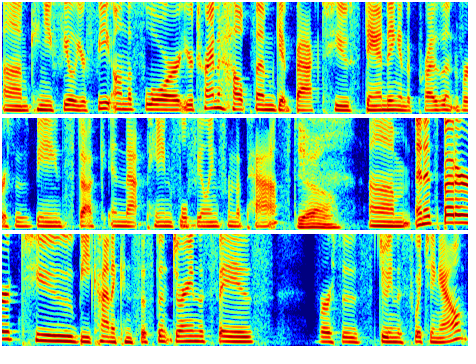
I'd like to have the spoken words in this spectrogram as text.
Um, can you feel your feet on the floor? You're trying to help them get back to standing in the present versus being stuck in that painful feeling from the past. Yeah. Um, and it's better to be kind of consistent during this phase versus doing the switching out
